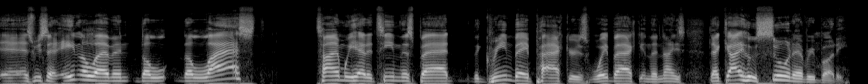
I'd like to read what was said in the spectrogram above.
as we said, eight and eleven. The the last time we had a team this bad, the Green Bay Packers, way back in the nineties. That guy who's suing everybody.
